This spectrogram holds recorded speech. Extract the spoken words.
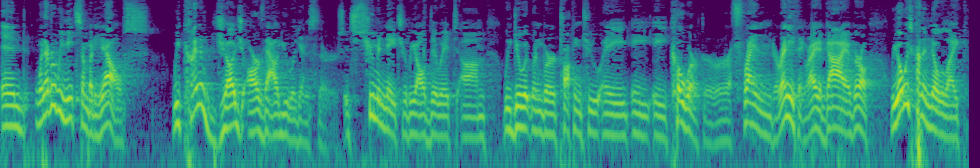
And whenever we meet somebody else, we kind of judge our value against theirs. It's human nature. We all do it. Um, we do it when we're talking to a, a, a coworker or a friend or anything, right? A guy, a girl. We always kind of know, like,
